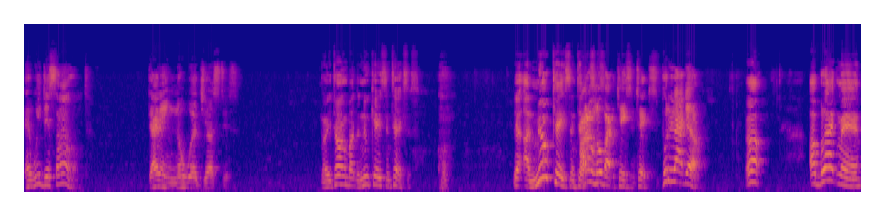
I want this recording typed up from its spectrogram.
And we disarmed. That ain't nowhere justice. Are you talking about the new case in Texas? Uh-huh. Yeah, a new case in Texas. I don't know about the case in Texas. Put it out there. Uh, a black man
